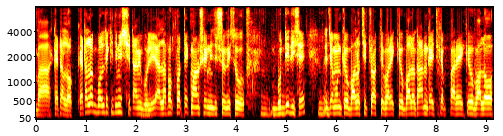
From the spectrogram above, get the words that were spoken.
বা ক্যাটালগ। ক্যাটালগ বলতে কি জিনিস সেটা আমি বলি। আল্লাহাক প্রত্যেক মানুষের নিজস্ব কিছু বুদ্ধি দিছে। যেমন কেউ ভালো চিত্র আঁকতে পারে কেউ ভালো গান গাইতে পারে কেউ ভালো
